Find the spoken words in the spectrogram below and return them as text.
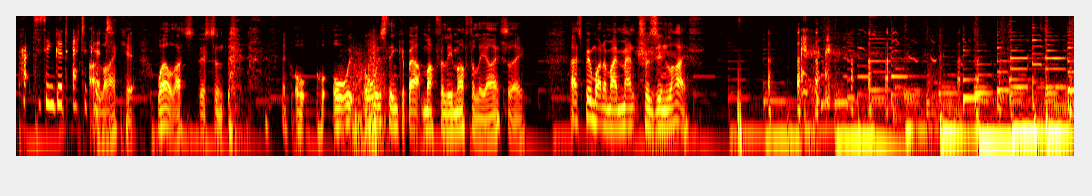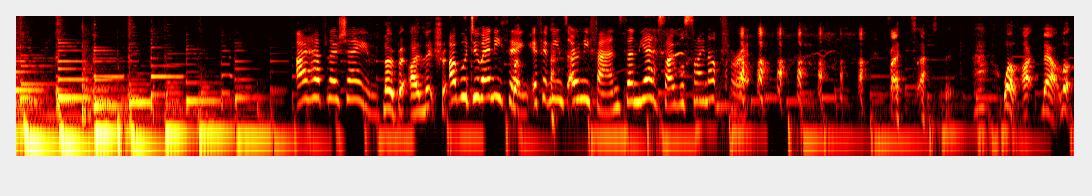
practicing good etiquette. I like it. Well, that's listen. al- al- always, always think about muffly muffly. I say that's been one of my mantras in life. I have no shame. No, but I literally. I will do anything. if it means OnlyFans, then yes, I will sign up for it. Fantastic. Well, I, now look.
